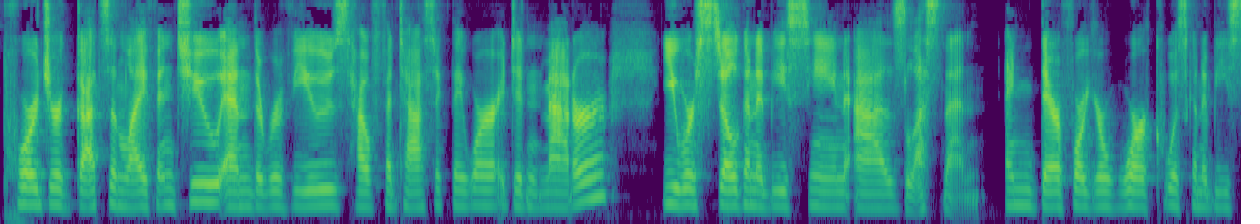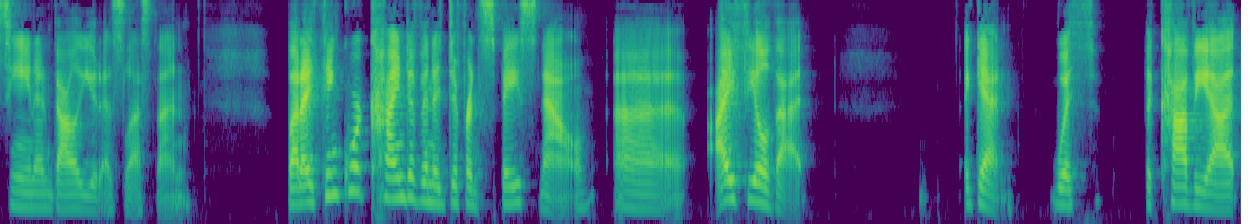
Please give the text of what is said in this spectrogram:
poured your guts and life into and the reviews how fantastic they were it didn't matter. You were still going to be seen as less than and therefore your work was going to be seen and valued as less than. But i think we're kind of in a different space now. Uh, i feel that again with the caveat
